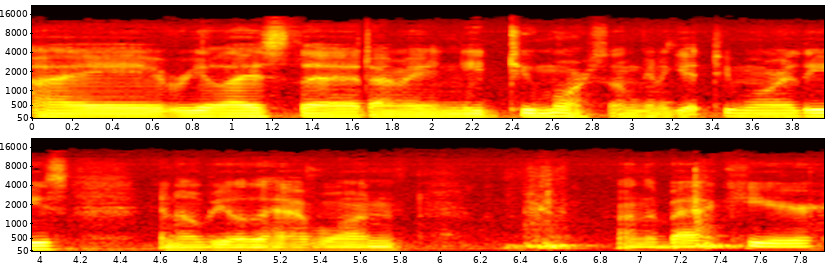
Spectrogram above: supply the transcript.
I realized that I may need two more. So I'm going to get two more of these, and I'll be able to have one on the back here,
